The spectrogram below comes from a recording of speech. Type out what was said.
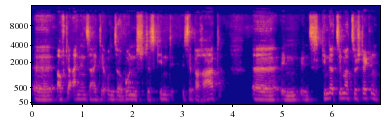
äh, auf der einen Seite unser Wunsch, das Kind separat äh, in, ins Kinderzimmer zu stecken,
